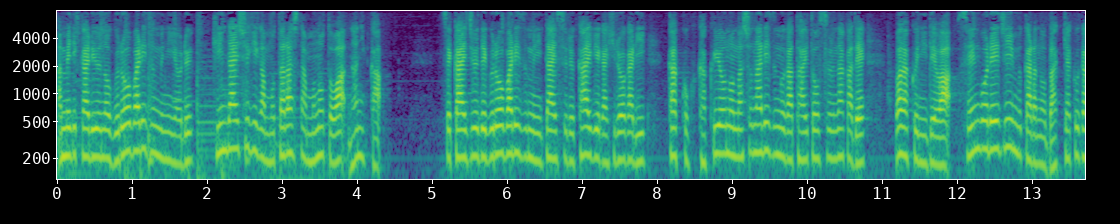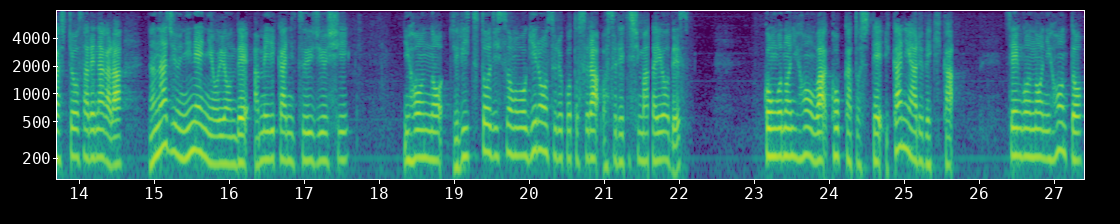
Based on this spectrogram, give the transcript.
アメリカ流のグローバリズムによる近代主義がもたらしたものとは何か。世界中でグローバリズムに対する会議が広がり各国各用のナショナリズムが台頭する中で我が国では戦後レジームからの脱却が主張されながら72年に及んでアメリカに追従し日本の自立と自尊を議論することすら忘れてしまったようです。今後の日本は国家としていかにあるべきか。戦後の日本と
